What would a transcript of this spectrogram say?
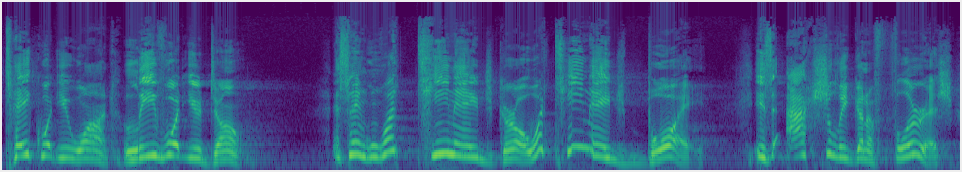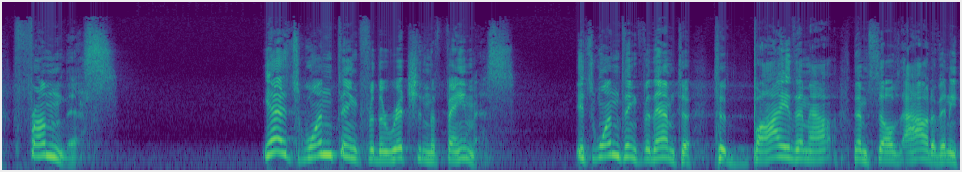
Take what you want. Leave what you don't. And saying, what teenage girl, what teenage boy is actually going to flourish from this? Yeah, it's one thing for the rich and the famous. It's one thing for them to, to buy them out, themselves out of any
